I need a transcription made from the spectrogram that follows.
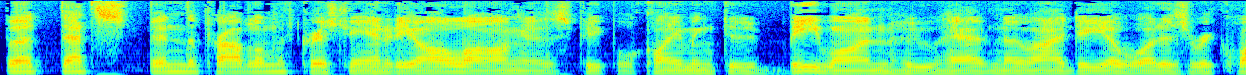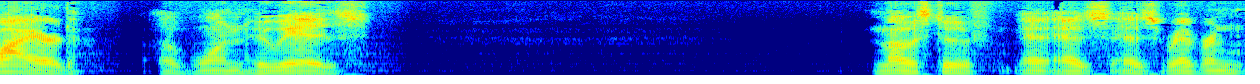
But that's been the problem with Christianity all along, is people claiming to be one who have no idea what is required of one who is. Most of, as as Reverend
